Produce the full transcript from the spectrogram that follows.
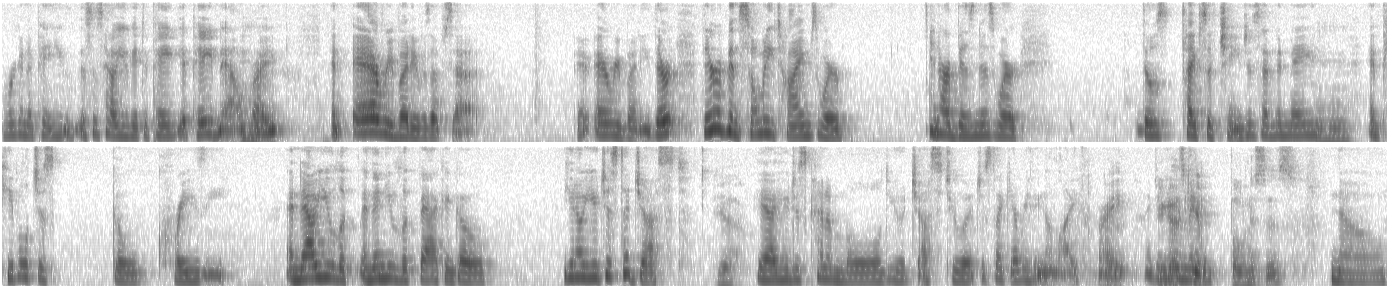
we're going to pay you, this is how you get to pay, get paid now, mm-hmm. right? And everybody was upset. Everybody. There, there have been so many times where, in our business, where those types of changes have been made mm-hmm. and people just go crazy. And now you look, and then you look back and go, you know, you just adjust. Yeah. Yeah, you just kind of mold, you adjust to it, just like everything in life, right? I Do you guys get bonuses? A- no,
